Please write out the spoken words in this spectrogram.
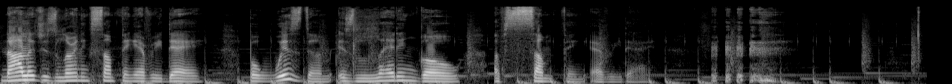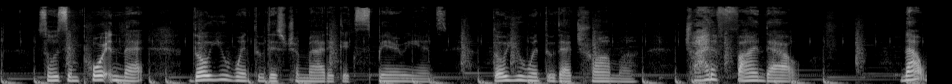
Knowledge is learning something every day. But wisdom is letting go of something every day. so it's important that though you went through this traumatic experience, though you went through that trauma, try to find out not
